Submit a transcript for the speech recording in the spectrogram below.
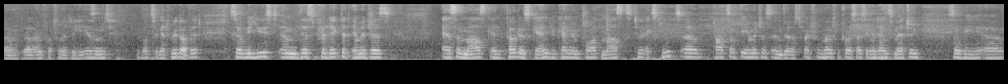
um, well, unfortunately he isn't. He wants to get rid of it. So we used um, this predicted images as a mask in PhotoScan. You can import masks to exclude uh, parts of the images in the structure from motion processing and dense matching. So we uh,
